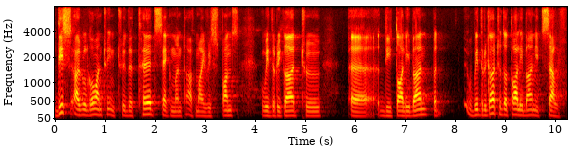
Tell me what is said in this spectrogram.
This I will go on to into the third segment of my response with regard to uh, the Taliban, but with regard to the Taliban itself.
